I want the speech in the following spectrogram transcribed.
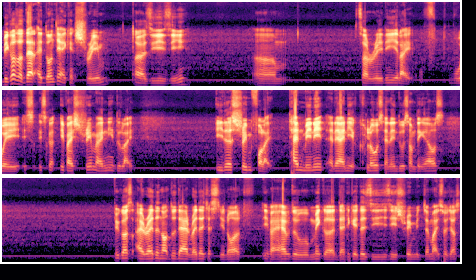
because of that I don't think I can stream uh, ZZZ um, it's already like way it's, it's if I stream I need to like either stream for like 10 minutes and then I need to close and then do something else. Because I rather not do that I rather just you know if I have to make a dedicated ZZZ stream I might well just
